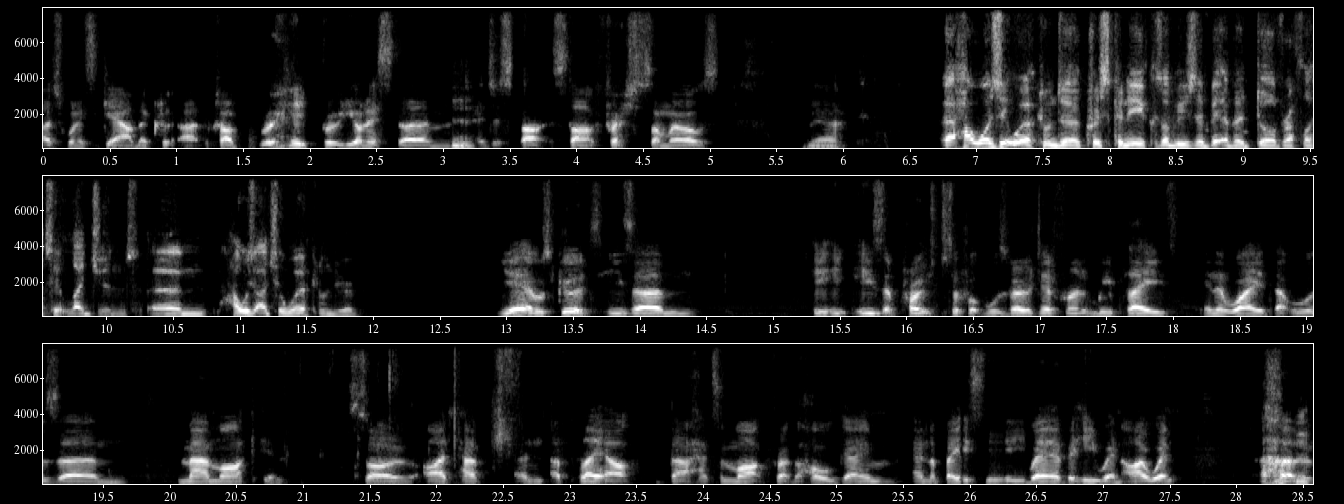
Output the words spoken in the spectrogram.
I- just wanted to get out the cl- out the club. Really, brutally honest, um, Mm. and just start start fresh somewhere else. Yeah. Uh, how was it working under Chris Kinnear? Because obviously he's a bit of a Dover athletic legend. Um, how was it actually working under him? Yeah, it was good. He's um, he, he- his approach to football was very different. We played in a way that was um, man marking. So I'd have an, a player that I had to mark throughout the whole game, and basically wherever he went, I went. Um,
